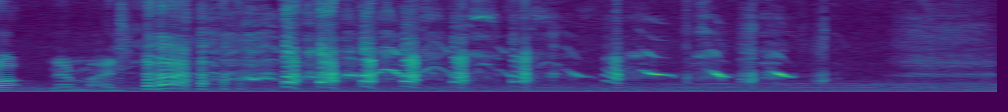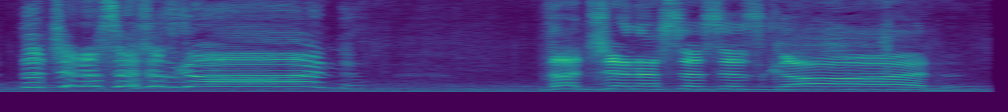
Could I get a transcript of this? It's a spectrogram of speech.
Oh, never mind. the Genesis is gone! The Genesis is gone!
